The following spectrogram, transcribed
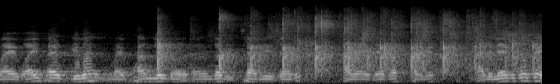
my wife has given my family అందరూ ఇచ్చారు చేశారు. అది లేకపోతే అది లేకపోతే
